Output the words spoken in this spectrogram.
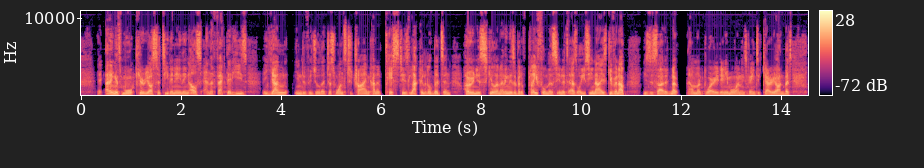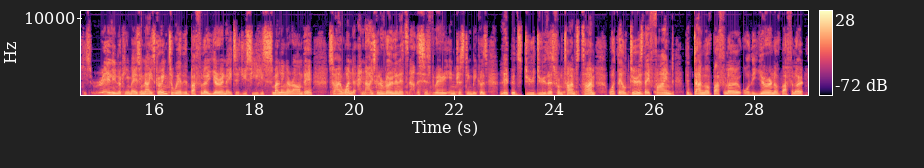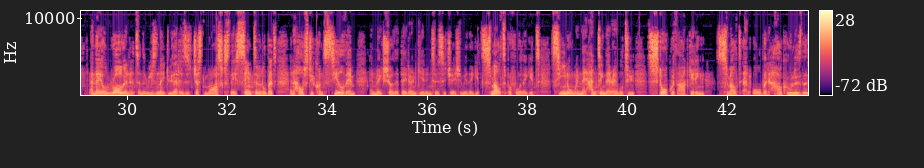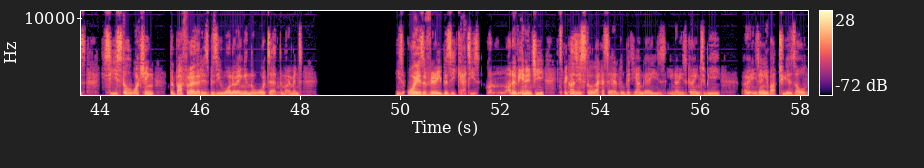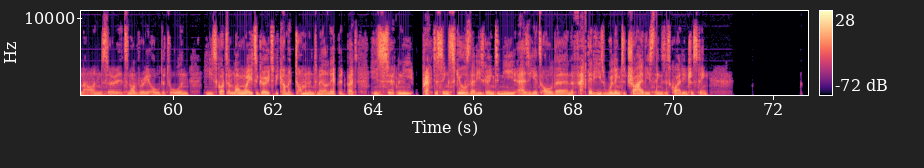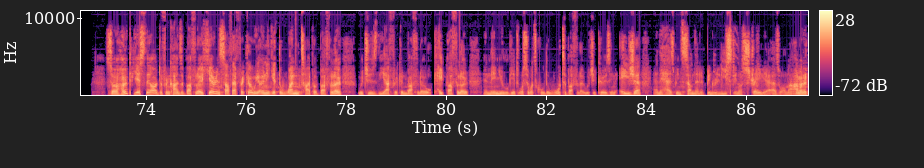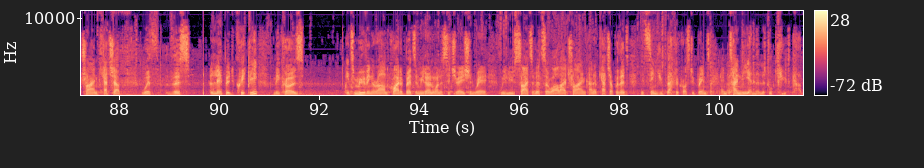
I think it's more curiosity than anything else and the fact that he's a young individual that just wants to try and kind of test his luck a little bit and hone his skill. And I think there's a bit of playfulness in it as well. You see, now he's given up. He's decided, nope, I'm not worried anymore and he's going to carry on. But he's really looking amazing. Now he's going to where the buffalo urinated. You see, he's smelling around there. So I wonder, and now he's going to roll in it. Now this is very interesting because leopards do do this from time to time. What they'll do is they find the dung of buffalo or the urine of buffalo and they'll roll in it. And the reason they do that is it just masks their scent a little bit and helps to conceal them and make sure that they don't get into a situation where they get smelt before they get seen or when they're hunting, they're able to stalk without getting smelt at all. But how cool is this? You see, he's still watching the buffalo that is busy wallowing in the water at the moment. He's always a very busy cat. He's got a lot of energy. It's because he's still, like I say, a little bit younger. He's, you know, he's going to be Uh, he's only about two years old now, and so it's not very old at all. And he's got a long way to go to become a dominant male leopard, but he's certainly practicing skills that he's going to need as he gets older. And the fact that he's willing to try these things is quite interesting. So hope, yes, there are different kinds of buffalo. Here in South Africa, we only get the one type of buffalo, which is the African buffalo or Cape buffalo. And then you will get also what's called a water buffalo, which occurs in Asia. And there has been some that have been released in Australia as well. Now, I'm going to try and catch up with this leopard quickly because it's moving around quite a bit and we don't want a situation where we lose sight of it. So while I try and kind of catch up with it, let's send you back across to Brent and Tundi and the little cute cub.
